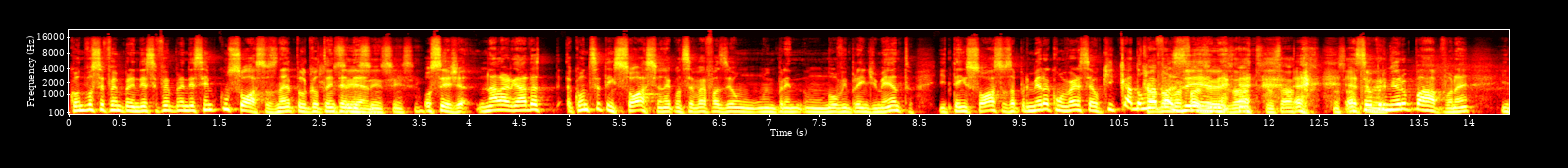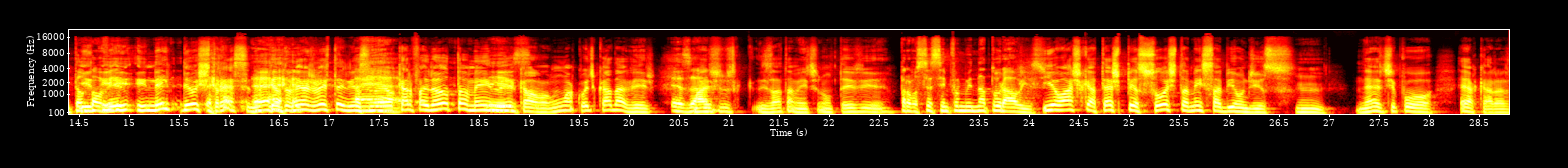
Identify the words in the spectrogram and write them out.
quando você foi empreender, você foi empreender sempre com sócios, né? Pelo que eu tô entendendo. Sim, sim, sim. sim. Ou seja, na largada, quando você tem sócio, né? Quando você vai fazer um, um, um novo empreendimento e tem sócios, a primeira conversa é o que cada um Cada vai um fazer. vai fazer, né? exato, exato, É, esse é o primeiro papo, né? Então e, talvez. e- e nem deu estresse, né? Porque também às vezes tem isso, É. né? O cara fala, não, eu também, né? Calma, uma coisa de cada vez. Exato. Mas exatamente, não teve. Pra você sempre foi muito natural isso. E eu acho que até as pessoas também sabiam disso. Hum, Né? Tipo, é, cara,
